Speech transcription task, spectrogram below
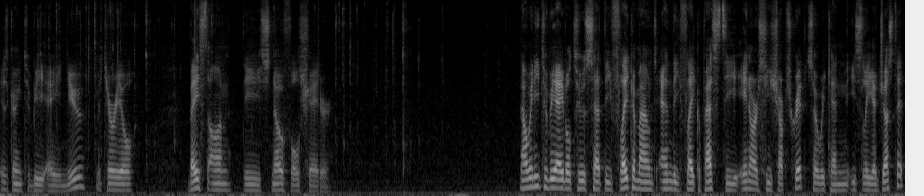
is going to be a new material based on the snowfall shader. Now we need to be able to set the flake amount and the flake opacity in our C-sharp script so we can easily adjust it.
